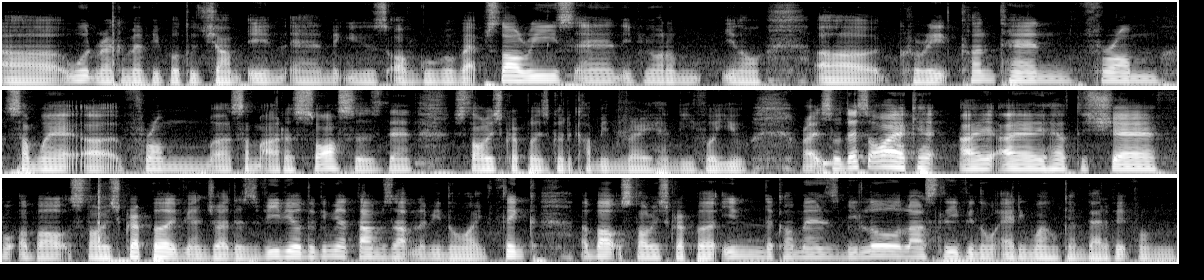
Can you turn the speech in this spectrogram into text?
uh, would recommend people to jump in and make use of google web stories. And if you want to you know uh, create content from somewhere uh, from some other sources then StoryScraper is going to come in very handy for you. Right so that's all i can i i have to share for about StoryScraper if you enjoyed this video do give me a thumbs up let me know what you think about StoryScraper in the comments below. Lastly if you know anyone who can benefit from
